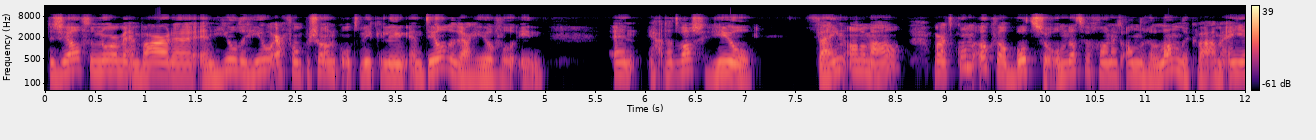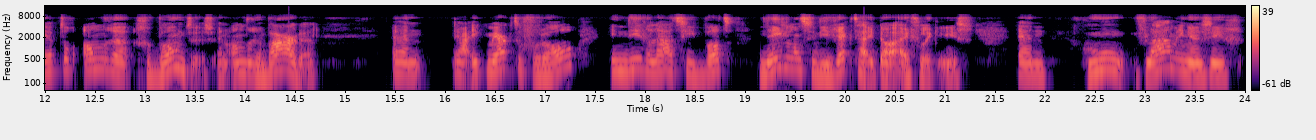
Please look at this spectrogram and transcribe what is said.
dezelfde normen en waarden en hielden heel erg van persoonlijke ontwikkeling en deelden daar heel veel in. En ja, dat was heel fijn allemaal. Maar het kon ook wel botsen, omdat we gewoon uit andere landen kwamen. En je hebt toch andere gewoontes en andere waarden. En ja, ik merkte vooral in die relatie wat Nederlandse directheid nou eigenlijk is. En hoe Vlamingen zich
